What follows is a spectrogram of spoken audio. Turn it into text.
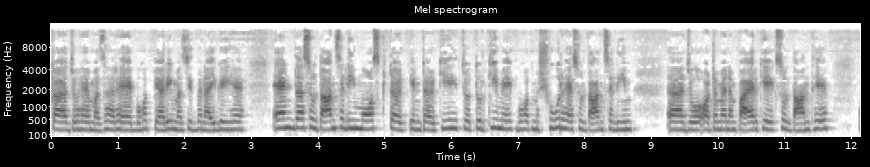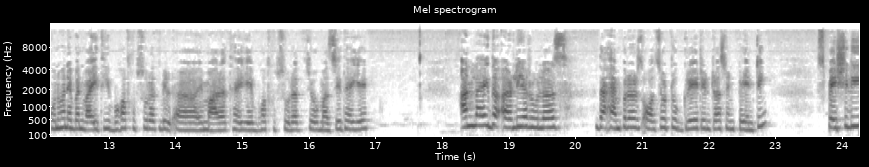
का जो है मजहर है, बहुत प्यारी मस्जिद बनाई गई है। And the Sultan Selim Mosque in Turkey जो तुर्की में एक बहुत मशहूर है सुल्तान सलीम जो ऑटोमन एम्पायर के एक सुल्तान थे। उन्होंने बनवाई थी बहुत खूबसूरत इमारत है ये, बहुत खूबसूरत जो मस्जिद है ये। Unlike the earlier rulers the emperor also took great interest in painting specially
